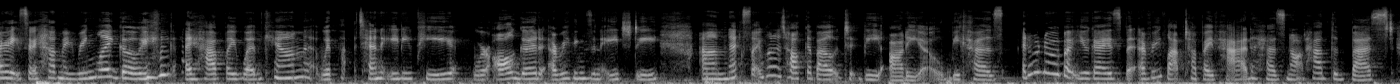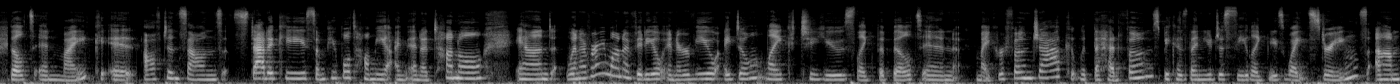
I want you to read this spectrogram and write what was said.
All right, so I have my ring light going. I have my webcam with 1080p. We're all good. Everything's in HD. Um, next, I want to talk about the audio because I don't know about you guys, but every laptop I've had has not had the best built-in mic. It often sounds staticky. Some people tell me I'm in a tunnel. And whenever I'm on a video interview, I don't like to use like the built-in microphone jack with the headphones because then you just see like these white strings, um,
